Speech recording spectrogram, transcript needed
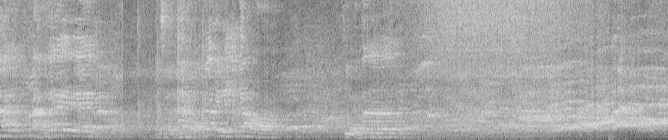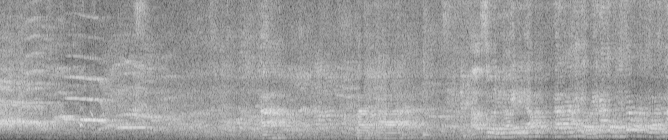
ายหาแม่เอง เสื้อ หา นะ เพื่อไปเล็กดอกสวยมากอะมาสิคะ อะสวัสดีครับ เดี๋ยวเดี๋ยวเราจะให้เดี๋ยวเรียกหน้าตัวพิเศษคนละตัวใช่ไหม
